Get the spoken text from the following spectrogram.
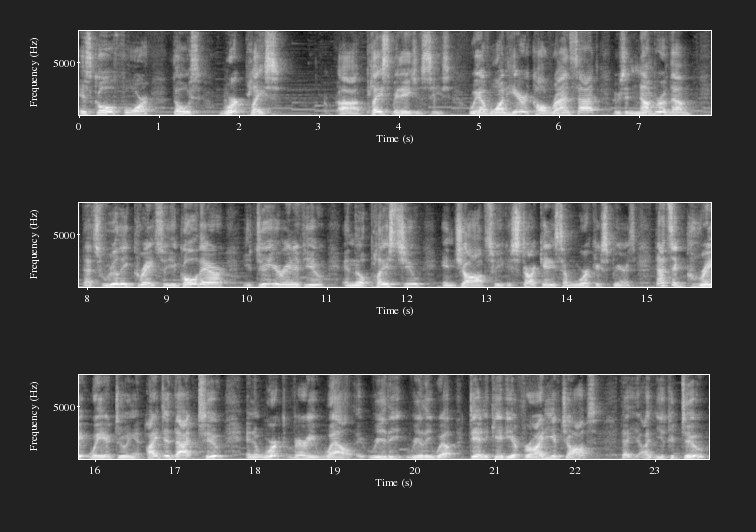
is go for those workplace uh, placement agencies. We have one here called Randstad. There's a number of them. That's really great. So you go there, you do your interview, and they'll place you in jobs so you can start getting some work experience. That's a great way of doing it. I did that too, and it worked very well. It really, really well did. It gave you a variety of jobs that uh, you could do,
